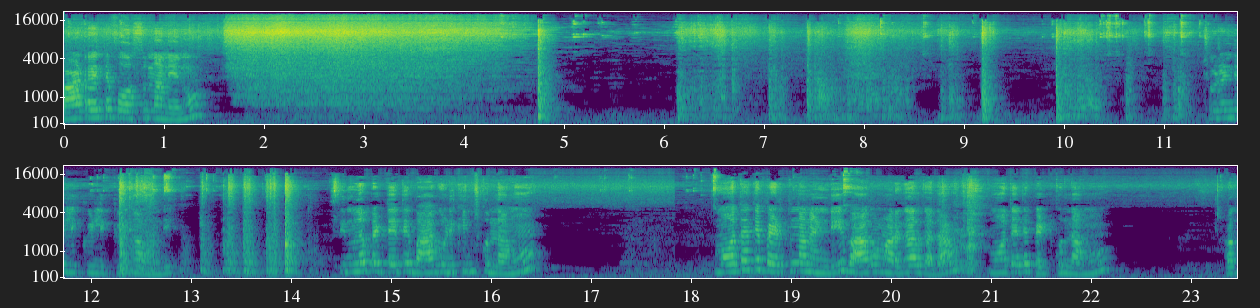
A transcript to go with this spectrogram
వాటర్ అయితే పోస్తున్నా నేను. చూడండి లిక్విడ్ లిక్విడ్గా ఉంది. సిమ్లో పెట్టయితే బాగా ఉడికించుకుందాము. మూత అయితే పెడుతున్నానండి బాగా మరగాలి కదా. మూత అయితే పెట్టుకుందాము. ఒక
